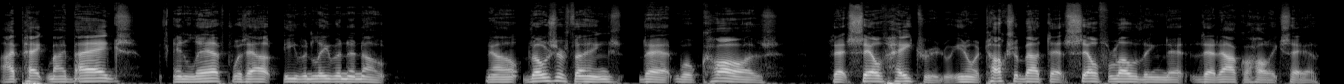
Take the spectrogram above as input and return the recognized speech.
I packed my bags and left without even leaving a note. Now, those are things that will cause that self hatred. You know, it talks about that self loathing that, that alcoholics have.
